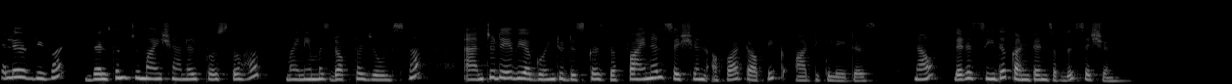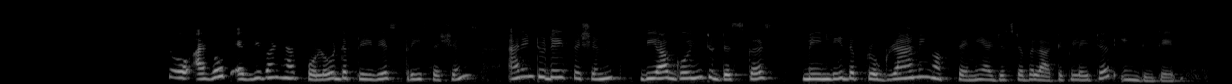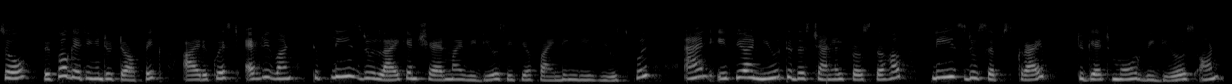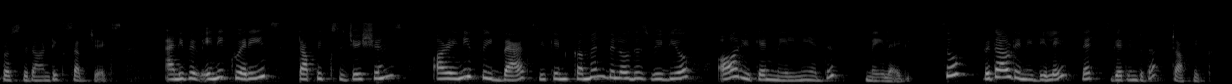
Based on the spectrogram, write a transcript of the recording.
Hello everyone, welcome to my channel Prostho Hub. My name is Dr. Jolsna and today we are going to discuss the final session of our topic articulators. Now let us see the contents of this session. So I hope everyone have followed the previous three sessions and in today's session we are going to discuss mainly the programming of semi-adjustable articulator in detail. So before getting into topic, I request everyone to please do like and share my videos if you're finding these useful. And if you are new to this channel Prostho Hub, please do subscribe to get more videos on prosthodontic subjects. And if you have any queries, topic suggestions or any feedbacks, you can comment below this video or you can mail me at this mail ID. So without any delay, let's get into the topic.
